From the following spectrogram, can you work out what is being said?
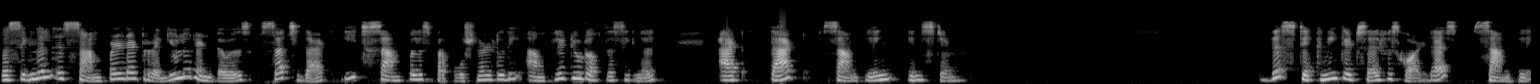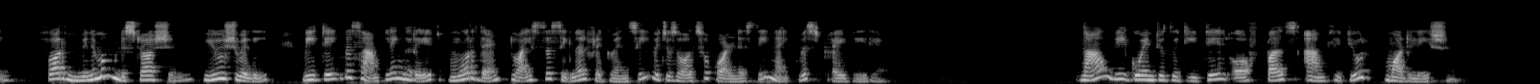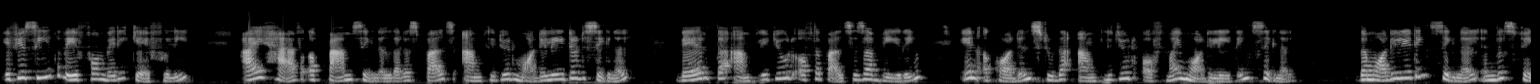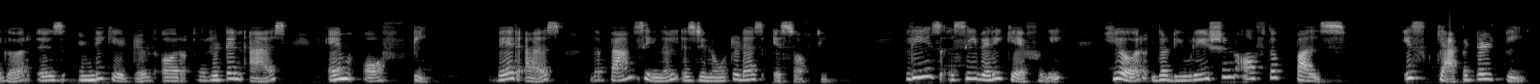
the signal is sampled at regular intervals such that each sample is proportional to the amplitude of the signal at that sampling instant. This technique itself is called as sampling. For minimum distortion, usually we take the sampling rate more than twice the signal frequency which is also called as the Nyquist criteria. Now we go into the detail of pulse amplitude modulation. If you see the waveform very carefully, I have a PAM signal that is pulse amplitude modulated signal where the amplitude of the pulses are varying in accordance to the amplitude of my modulating signal. The modulating signal in this figure is indicated or written as M of t, whereas the PAM signal is denoted as S of t. Please see very carefully. Here the duration of the pulse is capital T,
